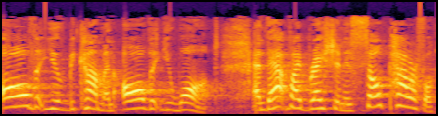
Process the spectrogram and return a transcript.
all that you've become and all that you want. And that vibration is so powerful.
